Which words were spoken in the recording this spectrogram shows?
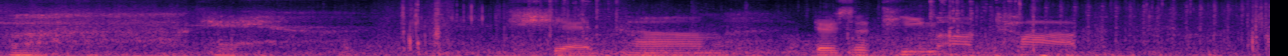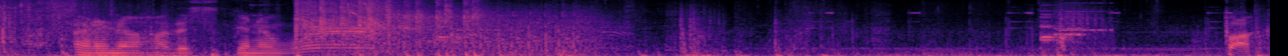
Okay. Shit. Um, there's a team up top. I don't know how this is gonna work. Fuck.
